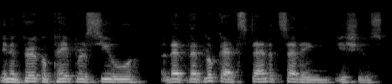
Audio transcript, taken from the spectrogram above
in empirical papers you that, that look at standard setting issues,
